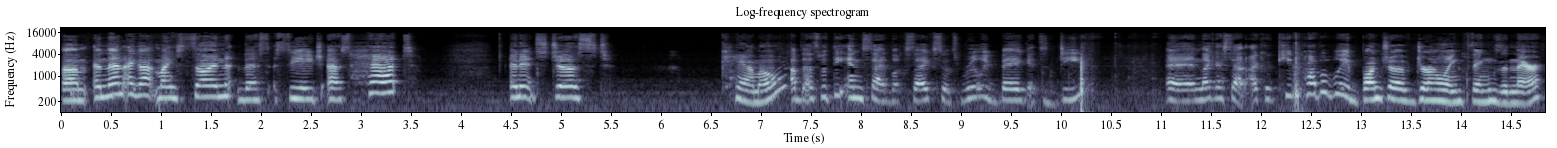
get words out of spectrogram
Um, and then I got my son this CHS hat, and it's just camo. That's what the inside looks like, so it's really big, it's deep, and like I said, I could keep probably a bunch of journaling things in there.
